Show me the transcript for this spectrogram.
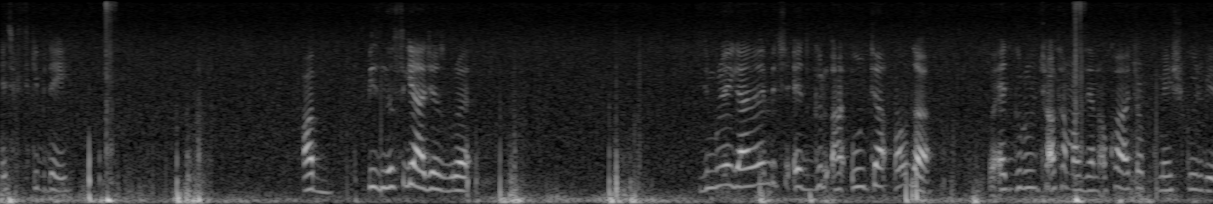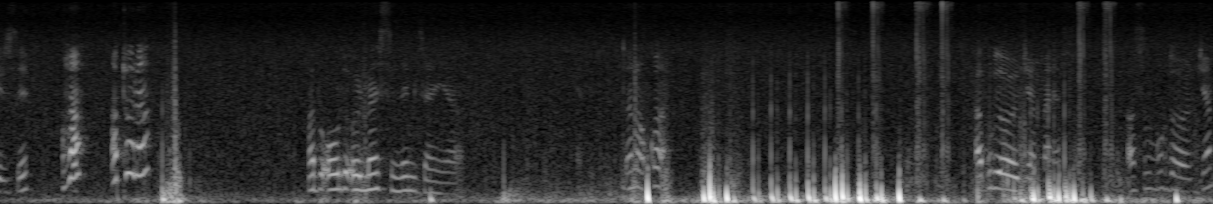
Eskisi gibi değil. Abi biz nasıl geleceğiz buraya? Bizim buraya gelmemiz için Edgar ulti atmalı da. Edgar ulti atamaz yani o kadar çok meşgul birisi. Aha at ona. Abi orada ölmezsin değil mi sen ya? Sen o kadar... Ha burada öleceğim ben asıl. Asıl burada öleceğim.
